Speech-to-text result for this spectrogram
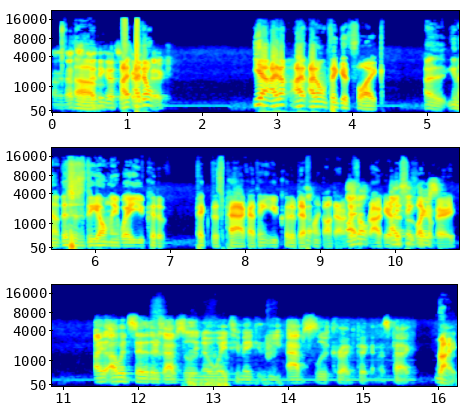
I mean that's um, I think that's a fair I, I don't, pick. Yeah, I don't. I, I don't think it's like, uh, you know, this is the only way you could have picked this pack. I think you could have definitely no, gone down a different route here. I this is like a very. I, I would say that there's absolutely no way to make the absolute correct pick in this pack. Right,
